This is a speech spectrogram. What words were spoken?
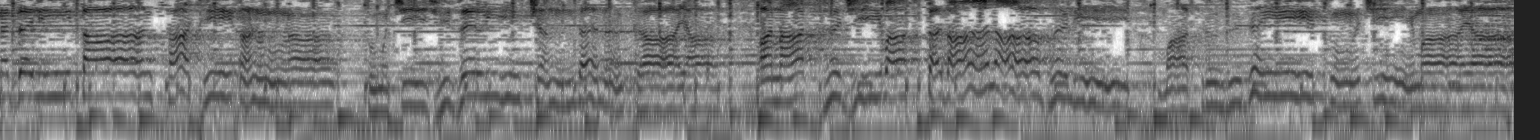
दीनदलितांसाठी अण्णा तुमची झिजली चंदन काया अनाथ जीवा सदा लाभली मातृहृदयी तुमची माया.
